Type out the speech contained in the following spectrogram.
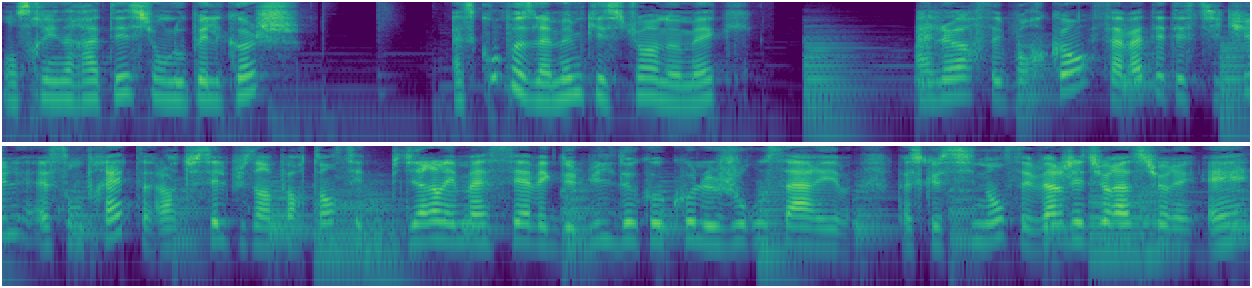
on serait une ratée si on loupait le coche? Est-ce qu'on pose la même question à nos mecs? Alors, c'est pour quand? Ça va tes testicules? Elles sont prêtes? Alors tu sais, le plus important, c'est de bien les masser avec de l'huile de coco le jour où ça arrive. Parce que sinon, c'est vergéture assurée. Eh,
